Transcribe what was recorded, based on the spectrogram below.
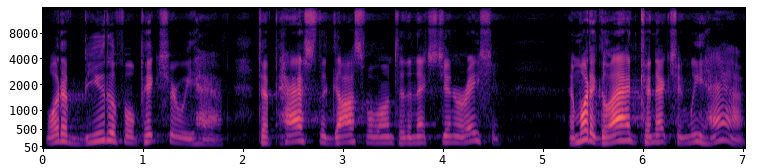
What a beautiful picture we have to pass the gospel on to the next generation. And what a glad connection we have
